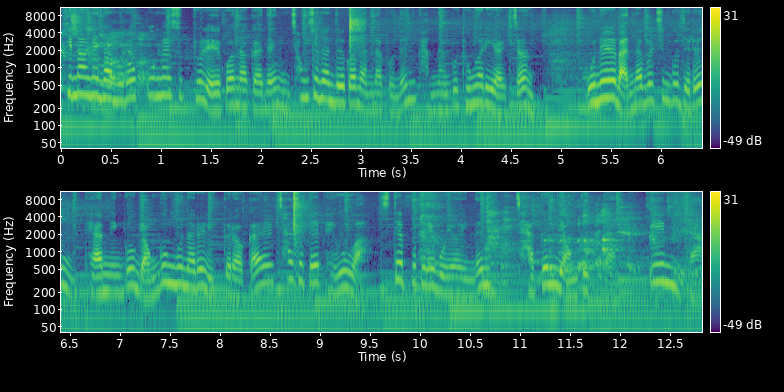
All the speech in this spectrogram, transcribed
희망의 나무로 꿈의 숲을 일궈나가는 청소년들과 만나보는 강남구 동아리 열전. 오늘 만나볼 친구들은 대한민국 연극 문화를 이끌어갈 차세대 배우와 스태프들이 모여있는 작은 연극단 끼입니다.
